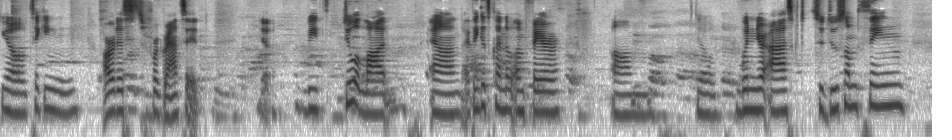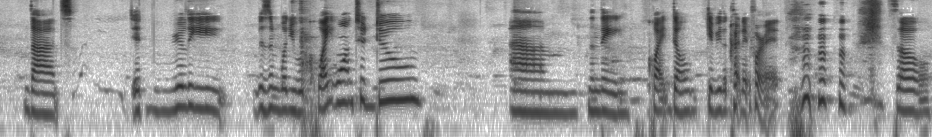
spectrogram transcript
you know, taking artists for granted. Yeah. We do a lot and I think it's kind of unfair um you know when you're asked to do something that it really isn't what you would quite want to do um, then they quite don't give you the credit for it. so,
